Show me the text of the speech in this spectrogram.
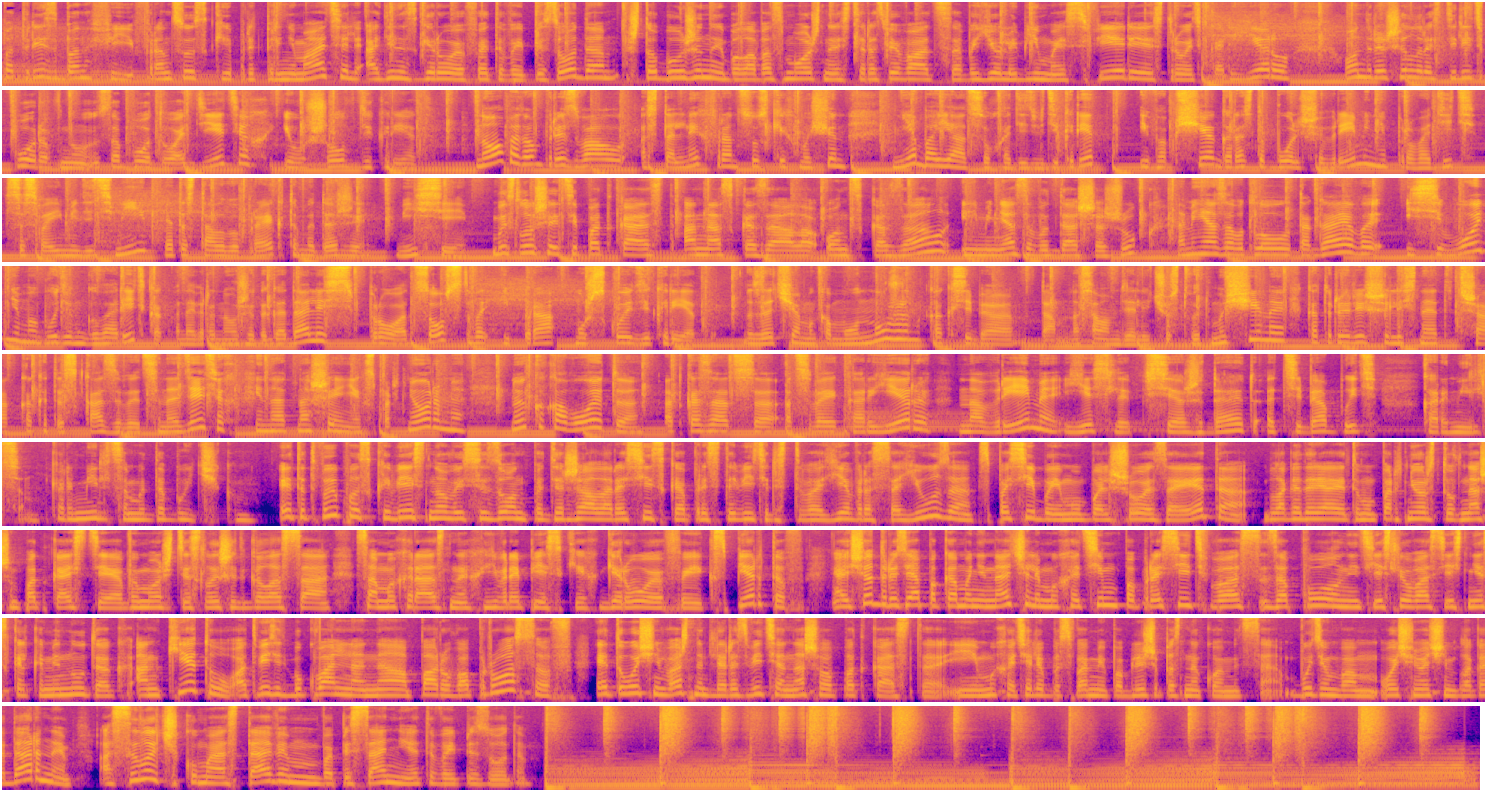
Патрис Банфи, французский предприниматель, один из героев этого эпизода. Чтобы у жены была возможность развиваться в ее любимой сфере строить карьеру, он решил разделить поровну заботу о детях и ушел в декрет. Но потом призвал остальных французских мужчин не бояться уходить в декрет и вообще гораздо больше времени проводить со своими детьми. Это стало его проектом и даже миссией. Вы слушаете подкаст «Она сказала, он сказал», и меня зовут Даша Жук. А меня зовут Лола Тагаева, и сегодня мы будем говорить, как вы, наверное, уже догадались, про отцовство и про мужской декрет. Зачем и кому он нужен, как себя там на самом деле чувствуют мужчины, которые решились на этот шаг, как это сказывается на детях и на отношениях с партнерами, ну и каково это — отказаться от своей карьеры на время, если все ожидают от тебя быть кормильцем. Кормильцем и добытчиком. Этот выпуск и весь новый сезон поддержало российское представительство Евросоюза. Спасибо ему большое за это. Благодаря этому партнерству в нашем подкасте вы можете слышать голоса самых разных европейских героев и экспертов. А еще, друзья, пока мы не начали, мы хотим попросить вас заполнить, если у вас есть несколько минуток, анкету, ответить буквально на пару вопросов. Это очень важно для развития нашего подкаста, и мы хотели бы с вами поближе познакомиться. Будем вам очень-очень благодарны. А ссылочку мы оставим в описании этого эпизода.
